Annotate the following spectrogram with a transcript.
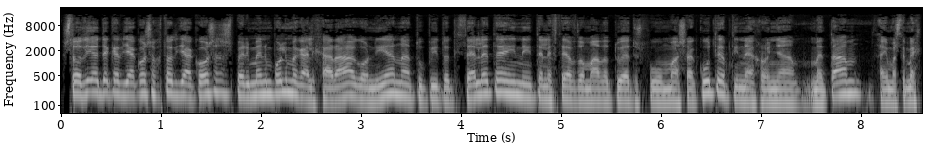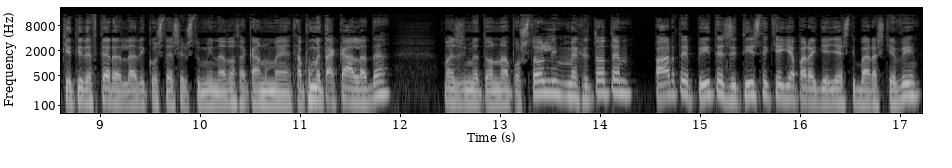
Στο 2.11.208.200 σας περιμένει πολύ μεγάλη χαρά, αγωνία να του πείτε ό,τι θέλετε. Είναι η τελευταία εβδομάδα του έτους που μας ακούτε. Από τη νέα χρονιά μετά. Θα είμαστε μέχρι και τη Δευτέρα, δηλαδή 24 του μήνα εδώ. Θα, κάνουμε, θα πούμε τα κάλαντα μαζί με τον Αποστόλη. Μέχρι τότε πάρτε, πείτε, ζητήστε και για παραγγελία την Παρασκευή.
